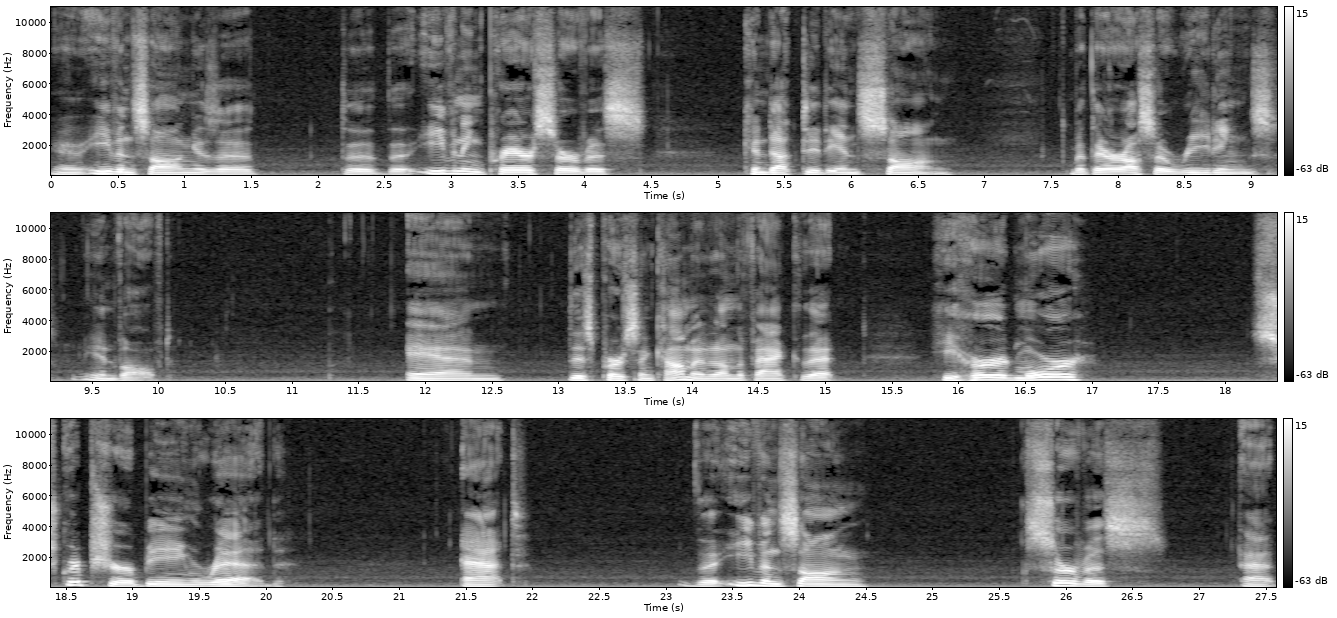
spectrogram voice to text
And evensong is a the the evening prayer service conducted in song, but there are also readings involved. And this person commented on the fact that he heard more scripture being read at the evensong service at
